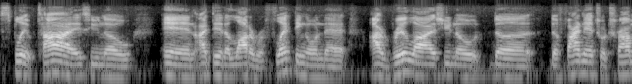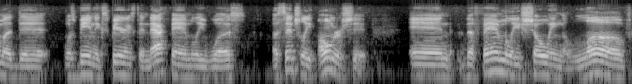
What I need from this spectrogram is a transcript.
split ties, you know, and I did a lot of reflecting on that. I realized, you know, the the financial trauma that was being experienced in that family was essentially ownership and the family showing love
